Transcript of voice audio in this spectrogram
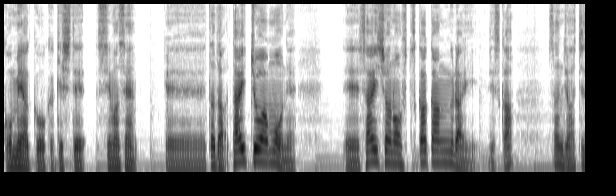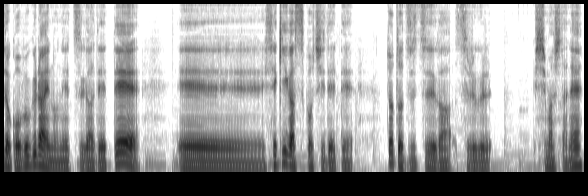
ご迷惑をおかけしてすいません、えー、ただ体調はもうね、えー、最初の2日間ぐらいですか？38度5分ぐらいの熱が出て、えー、咳が少し出てちょっと頭痛がするぐらいしましたね。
